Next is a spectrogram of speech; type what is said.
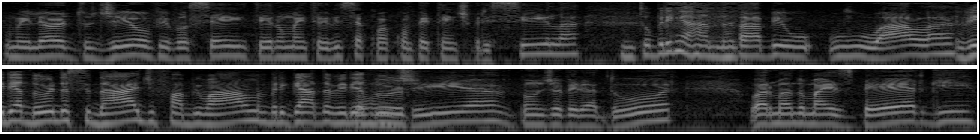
o melhor do dia é ouvir você e ter uma entrevista com a competente Priscila. Muito obrigada. Fábio Uala. Vereador da cidade, Fábio Uala. Obrigada, vereador. Bom dia, bom dia, vereador. O Armando Maisberg.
